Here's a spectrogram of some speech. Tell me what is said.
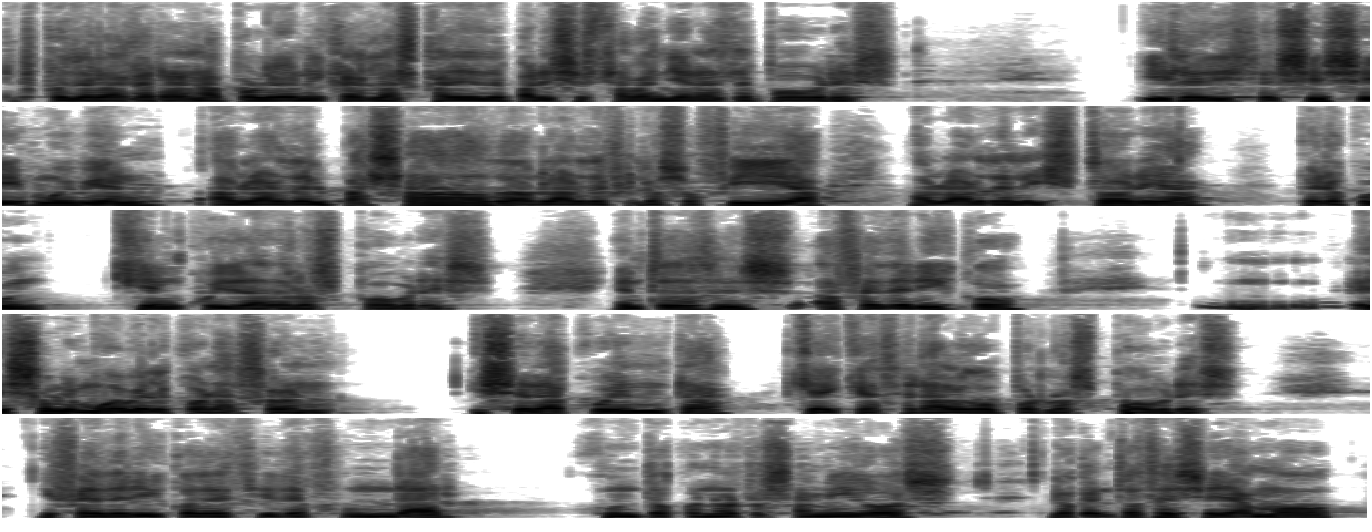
Después de las guerras napoleónicas, las calles de París estaban llenas de pobres. Y le dice, sí, sí, muy bien, hablar del pasado, hablar de filosofía, hablar de la historia, pero ¿quién cuida de los pobres? Entonces a Federico mm, eso le mueve el corazón y se da cuenta que hay que hacer algo por los pobres. Y Federico decide fundar, junto con otros amigos, lo que entonces se llamó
